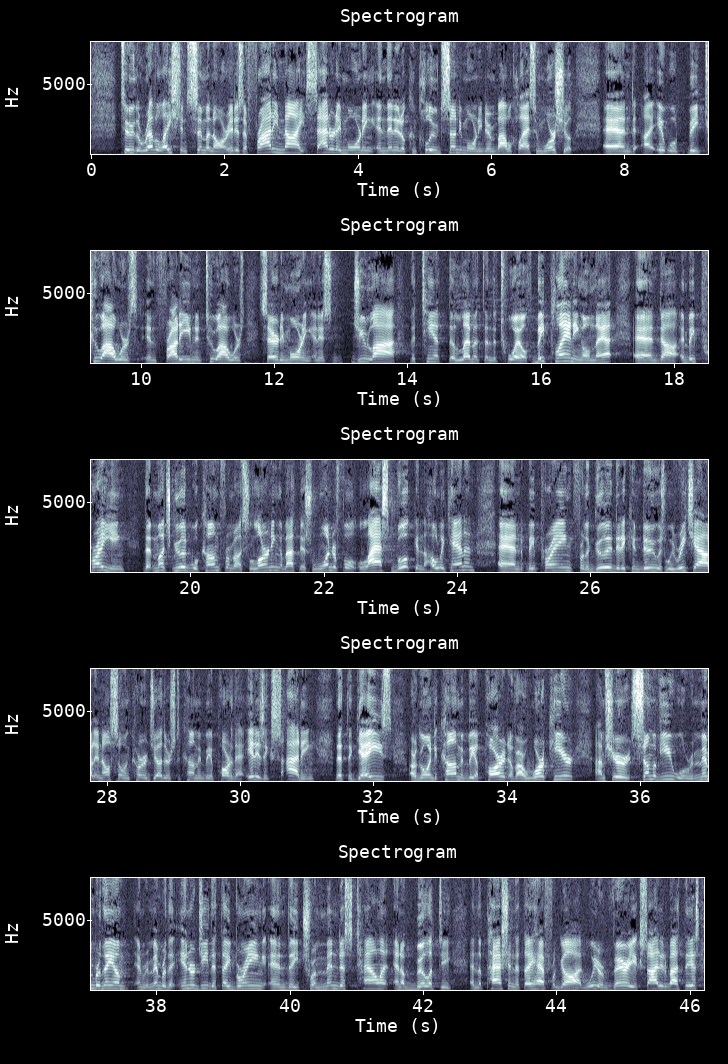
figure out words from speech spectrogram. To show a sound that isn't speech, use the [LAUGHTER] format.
to the Revelation seminar. It is a Friday night, Saturday morning, and then it'll conclude Sunday morning during Bible class and worship. And uh, it will be two hours in Friday evening, two hours Saturday morning. And it's July the 10th, the 11th, and the 12th. Be planning on that and, uh, and be praying that much good will come from us learning about this wonderful last book in the Holy Canon and be praying for the good that it can do as we reach out and also encourage others to come and be a part of that. It is exciting that the gays are going to come and be a part of our work here. I'm sure some of you will remember them and remember the energy that they bring and the tremendous talent and ability and the passion that they have for God. We are very excited about this.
